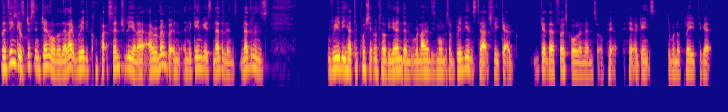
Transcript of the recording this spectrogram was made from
The But thing is, just in general, though, they're like really compact centrally. And I, I remember in, in the game against Netherlands, Netherlands really had to push it until the end and rely on these moments of brilliance to actually get a, get their first goal and then sort of hit hit against the run of play to get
